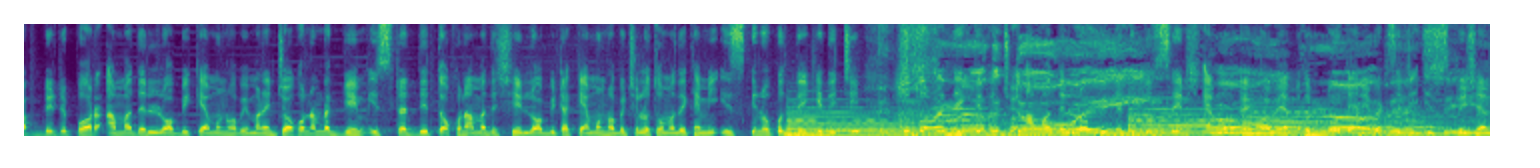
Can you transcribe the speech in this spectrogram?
আপডেটের পর আমাদের লবি কেমন হবে। মানে যখন আমরা গেম স্টার্ট দিই তখন আমাদের সেই লবিটা কেমন হবে? চলো তোমাদেরকে আমি স্ক্রিনের উপর দেখিয়ে দিচ্ছি। তো তোমরা দেখতে পাচ্ছ আমাদের লবিটা কিন্তু সেম এমনটাই হবে। আমাদের ফোর্থ অ্যানিভার্সারি স্পেশাল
